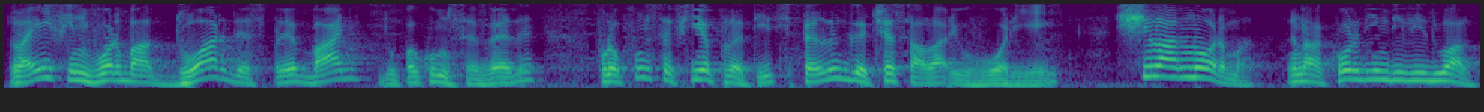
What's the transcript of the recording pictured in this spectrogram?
la ei fiind vorba doar despre bani, după cum se vede, propun să fie plătiți pe lângă ce salariu vor ei și la normă, în acord individual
